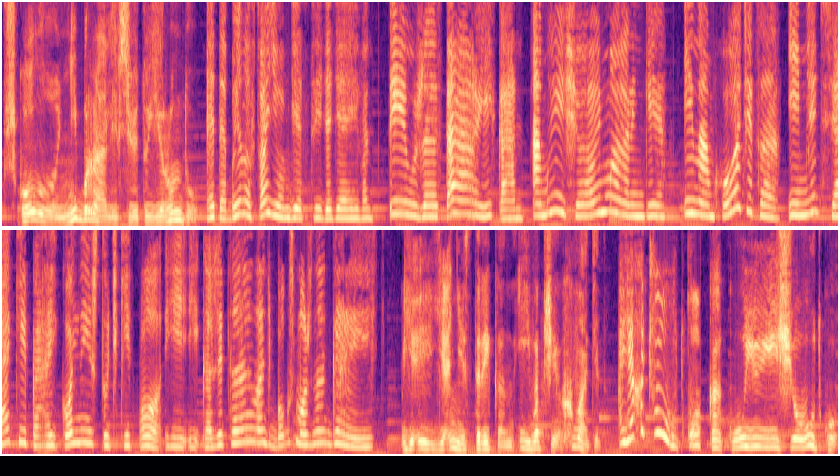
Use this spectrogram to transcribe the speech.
в школу не брали всю эту ерунду. Это было в твоем детстве, дядя Иван. Ты уже старикан, а мы еще маленькие. И нам хочется иметь всякие прикольные штучки. О, и, и кажется, ланчбокс можно грызть. Я, я не старикан, и вообще, хватит. А я хочу утку. Какую еще утку?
